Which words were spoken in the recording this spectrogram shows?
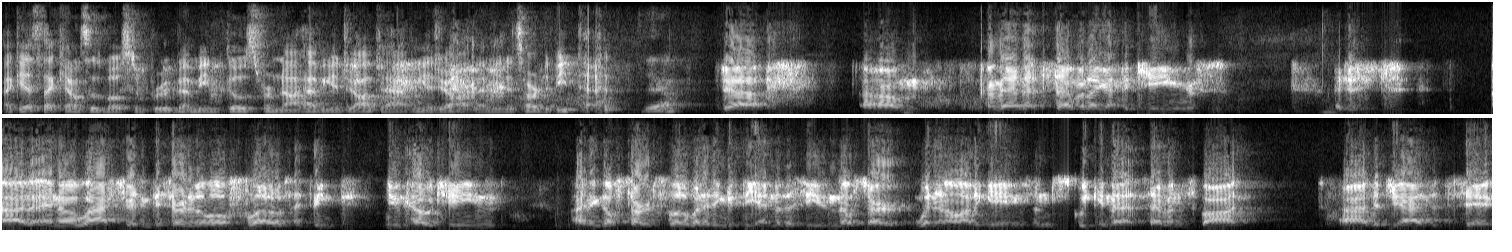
I guess that counts as most improved. I mean, goes from not having a job to having a job. I mean, it's hard to beat that. yeah. yeah. Um, and then at seven, I got the Kings. I just, uh, I know last year I think they started a little slow. So I think new coaching. I think they'll start slow, but I think at the end of the season they'll start winning a lot of games and squeak into that seven spot. Uh, the Jazz at six,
